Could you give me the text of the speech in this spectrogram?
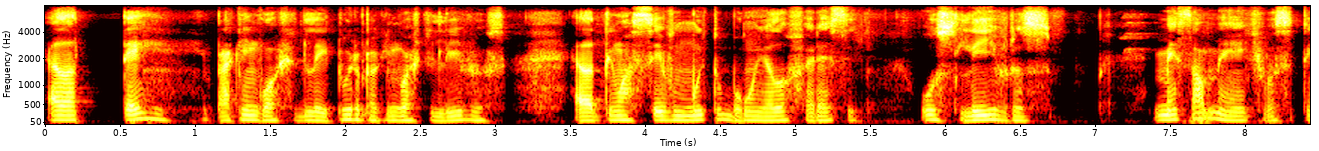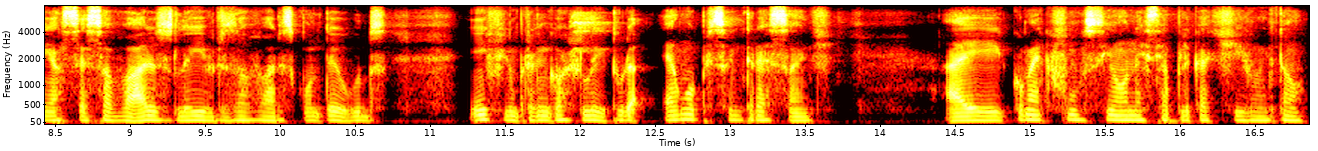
ela tem, para quem gosta de leitura, para quem gosta de livros, ela tem um acervo muito bom e ela oferece os livros mensalmente. Você tem acesso a vários livros, a vários conteúdos enfim, para quem gosta de leitura, é uma opção interessante. Aí, como é que funciona esse aplicativo? Então,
